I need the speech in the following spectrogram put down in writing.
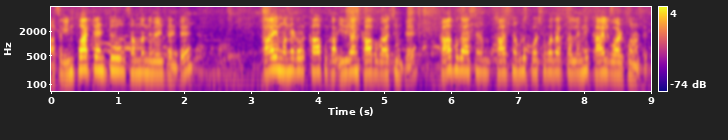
అసలు ఇంపార్టెంట్ సంబంధం ఏంటంటే కాయ మొన్నటి వరకు కాపు కా- ఇది కానీ కాపు కాసి ఉంటే కాపు కాసిన కాసినప్పుడు పోషక పదార్థాలన్నీ కాయలకు వాడుకొని ఉంటుంది.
